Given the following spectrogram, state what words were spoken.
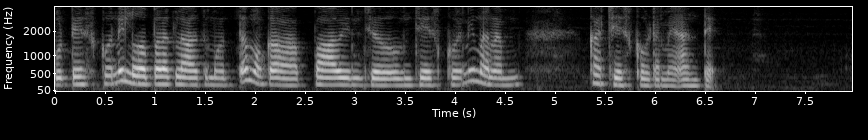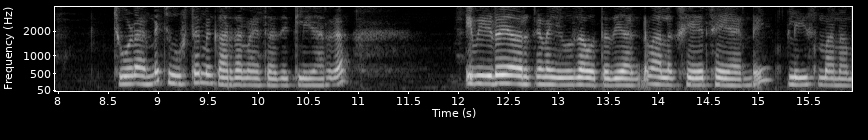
కుట్టేసుకొని లోపల క్లాత్ మొత్తం ఒక పావు ఇంచు ఉంచేసుకొని మనం కట్ చేసుకోవటమే అంతే. చూడండి చూస్తే మీకు అర్థమవుతుంది క్లియర్గా. ఈ వీడియో ఎవరికైనా యూజ్ అవుతుంది అంటే వాళ్ళకి షేర్ చేయండి. ప్లీజ్ మనం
